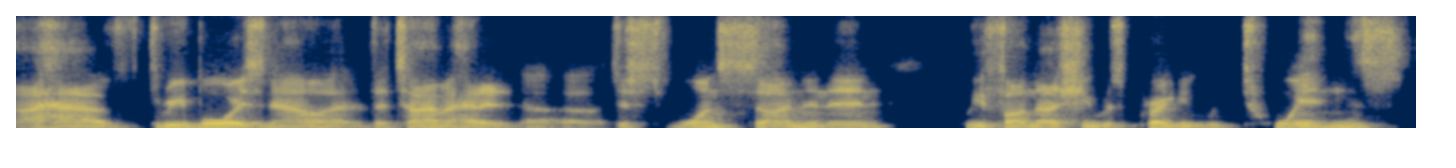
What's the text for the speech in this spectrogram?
I have three boys now. At the time, I had a, uh, just one son, and then we found out she was pregnant with twins.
